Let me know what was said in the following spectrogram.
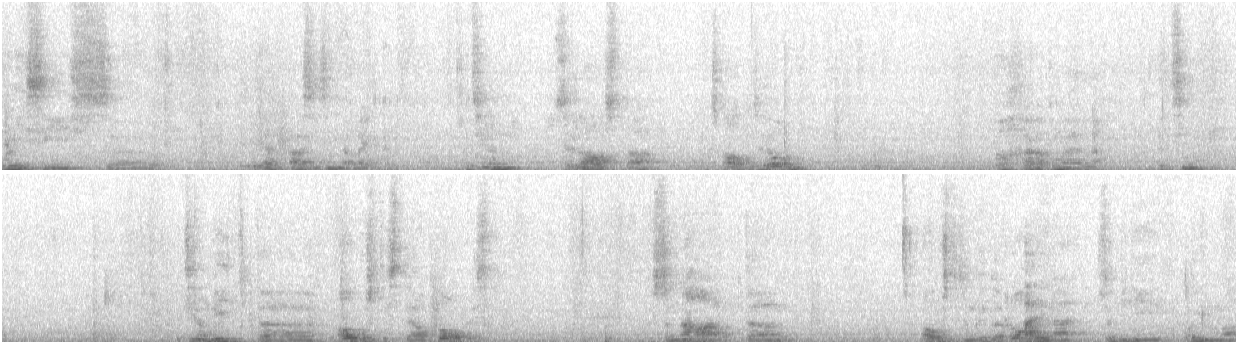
või siis äh, jätta asi sinna paika. et siin on selle aasta üks taotluse joon. oh, väga tume jälle, et siin, et siin on pilt äh, augustist ja oktoobrist, kus on näha, et äh, augustis on kõik roheline, seal pidi toimuma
